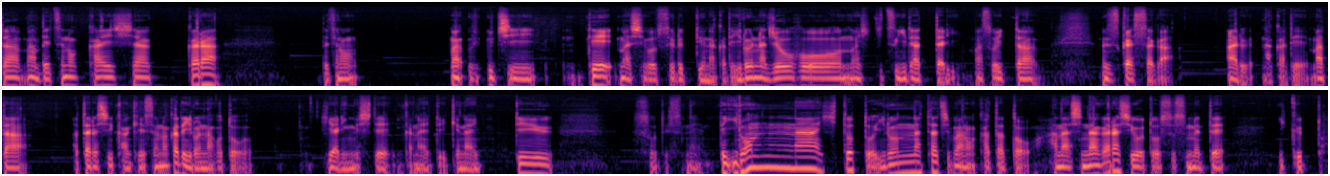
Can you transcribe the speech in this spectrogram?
た、まあ、別の会社から別の、まあ、うちで、まあ、仕事するっていう中でいろんな情報の引き継ぎだったり、まあ、そういった難しさがある中でまた新しい関係性の中でいろんなことをヒアリングしていかないといけないっていうそうですねでいろんな人といろんな立場の方と話しながら仕事を進めていくと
